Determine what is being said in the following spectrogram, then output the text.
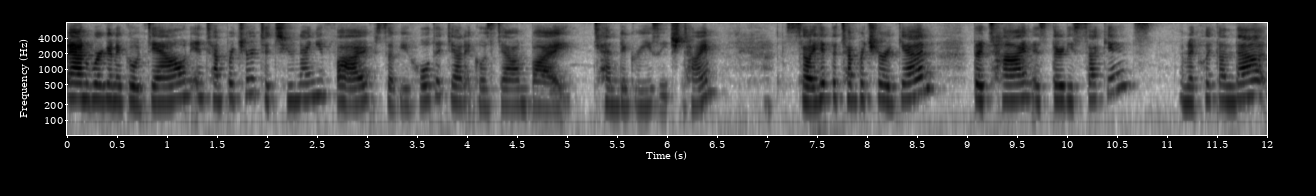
and we're gonna go down in temperature to 295. So if you hold it down, it goes down by 10 degrees each time. So I hit the temperature again. The time is 30 seconds. I'm gonna click on that,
